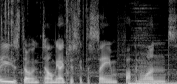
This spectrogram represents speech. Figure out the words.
Please don't tell me I just get the same fucking ones.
